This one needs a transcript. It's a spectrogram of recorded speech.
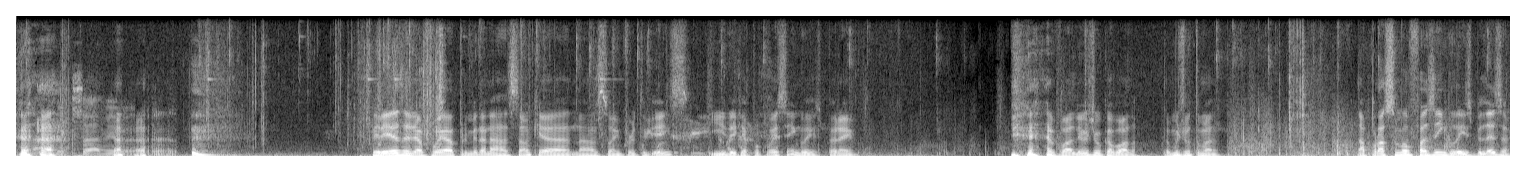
Beleza, já foi a primeira narração, que é a narração em português. E daqui a pouco vai ser em inglês, pera aí. Valeu, Juca Bola. Tamo junto, mano. Na próxima eu vou fazer inglês, beleza?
